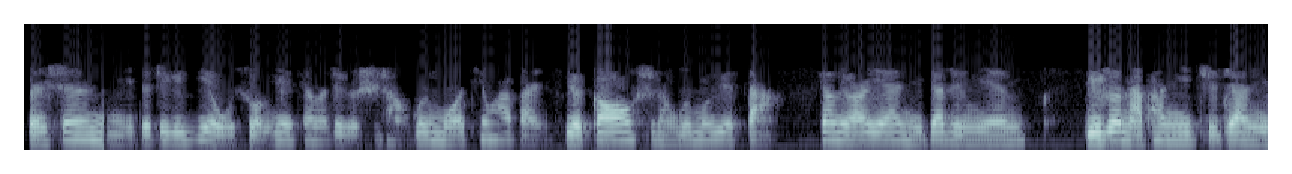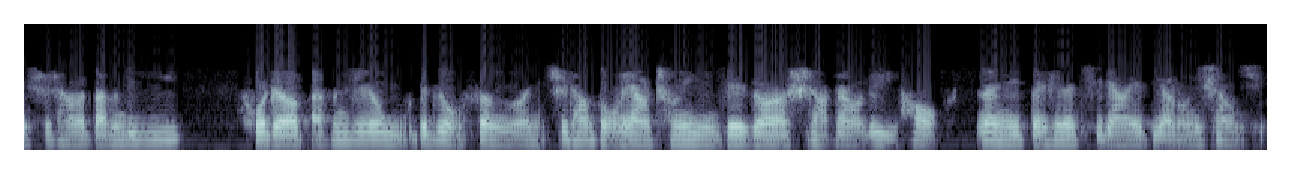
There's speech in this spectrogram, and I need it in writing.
本身你的这个业务所面向的这个市场规模天花板越高，市场规模越大，相对而言，你在这里面，比如说哪怕你只占你市场的百分之一或者百分之五的这种份额，市场总量乘以你这个市场占有率以后，那你本身的体量也比较容易上去。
